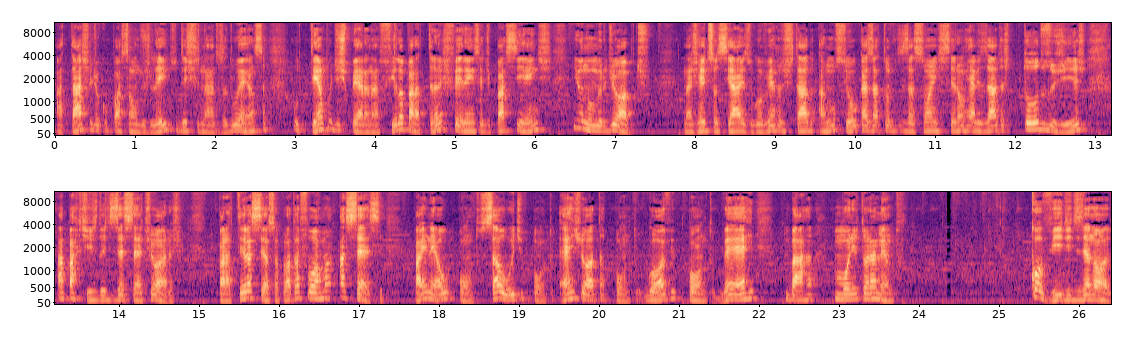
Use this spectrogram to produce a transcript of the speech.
a taxa de ocupação dos leitos destinados à doença, o tempo de espera na fila para transferência de pacientes e o número de óbitos. Nas redes sociais, o governo do estado anunciou que as atualizações serão realizadas todos os dias a partir das 17 horas. Para ter acesso à plataforma, acesse painel.saude.rj.gov.br barra monitoramento. Covid-19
